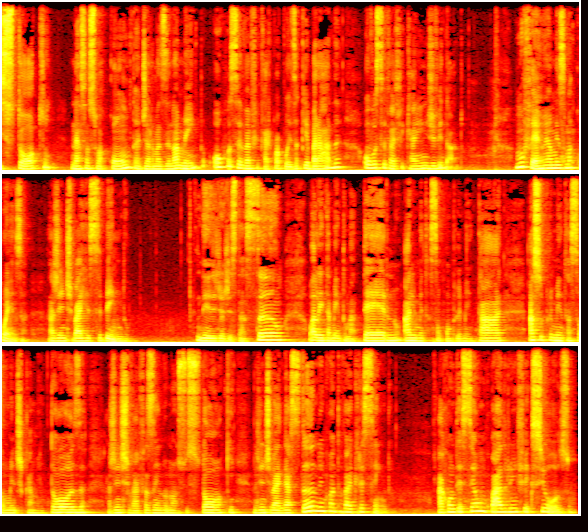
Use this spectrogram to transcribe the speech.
estoque, nessa sua conta de armazenamento, ou você vai ficar com a coisa quebrada, ou você vai ficar endividado. No ferro é a mesma coisa. A gente vai recebendo desde a gestação, o aleitamento materno, a alimentação complementar, a suplementação medicamentosa, a gente vai fazendo o nosso estoque, a gente vai gastando enquanto vai crescendo. Aconteceu um quadro infeccioso,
